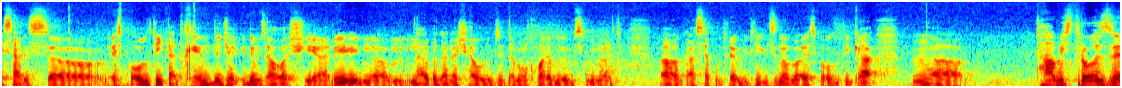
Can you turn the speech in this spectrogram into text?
ეს არის ეს პოლიტიკა დღემდე ჯერ კიდევ ძალაში არის ნარკოდანაშაულებზე და მომხმარებლების მიმართ განსაკუთრებით იგრძნობა ეს პოლიტიკა. თავის დროზე,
